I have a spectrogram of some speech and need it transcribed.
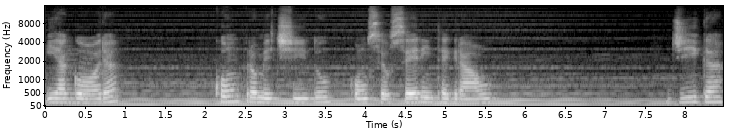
E agora, comprometido com seu ser integral, diga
